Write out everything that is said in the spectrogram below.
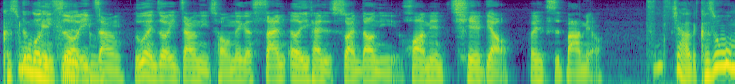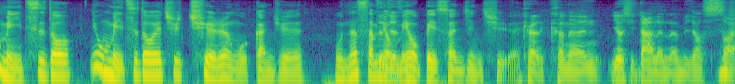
可是我每次如果你只有一张，如果你只有一张，你从那个三二一开始算到你画面切掉，会是八秒。真的假的？可是我每一次都，因为我每次都会去确认，我感觉我那三秒没有被算进去哎、可可能尤其大人人比较帅，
